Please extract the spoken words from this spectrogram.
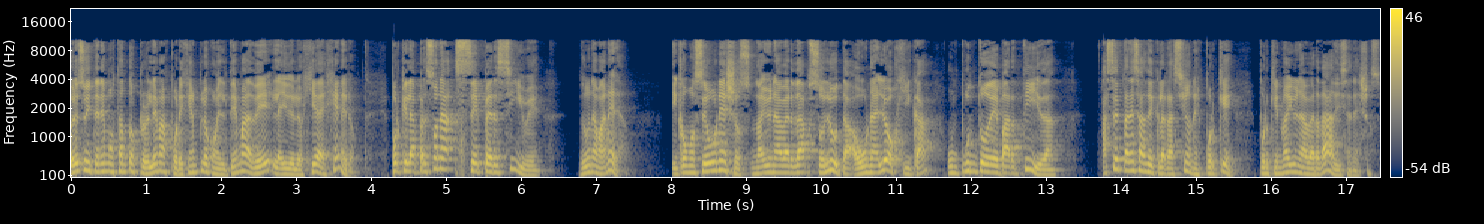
Por eso hoy tenemos tantos problemas, por ejemplo, con el tema de la ideología de género. Porque la persona se percibe de una manera. Y como según ellos no hay una verdad absoluta o una lógica, un punto de partida, aceptan esas declaraciones. ¿Por qué? Porque no hay una verdad, dicen ellos.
